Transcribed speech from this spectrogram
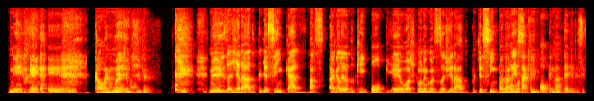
meio... Cauê Moura que eu diga. meio exagerado, porque assim, cara, a, a galera do K-pop, é, eu acho que é um negócio exagerado, porque assim... Mano, parece... eu vou botar K-pop na tag desse...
